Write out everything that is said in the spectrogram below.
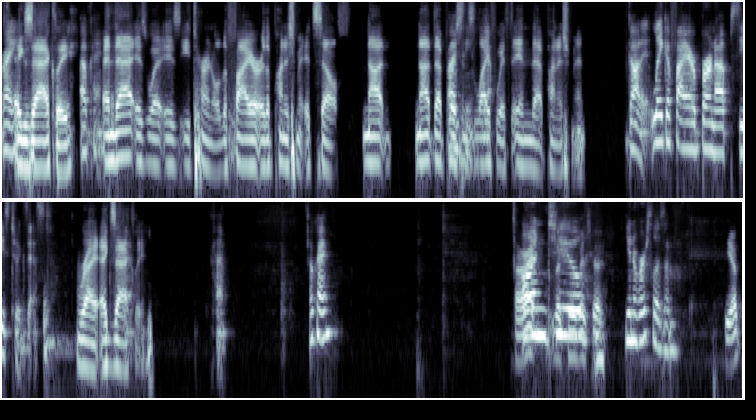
right? Exactly. Okay. And that is what is eternal the fire or the punishment itself not not that person's life yeah. within that punishment. Got it. Lake of fire burn up cease to exist right exactly. Okay. Okay, okay. on to universalism. Yep.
